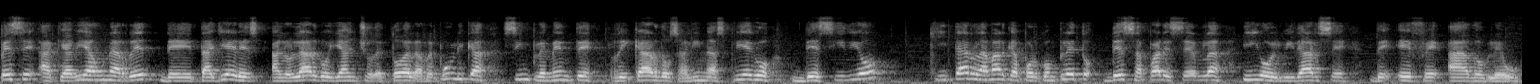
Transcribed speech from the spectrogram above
Pese a que había una red de talleres a lo largo y ancho de toda la República, simplemente Ricardo Salinas Pliego decidió quitar la marca por completo, desaparecerla y olvidarse de FAW.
